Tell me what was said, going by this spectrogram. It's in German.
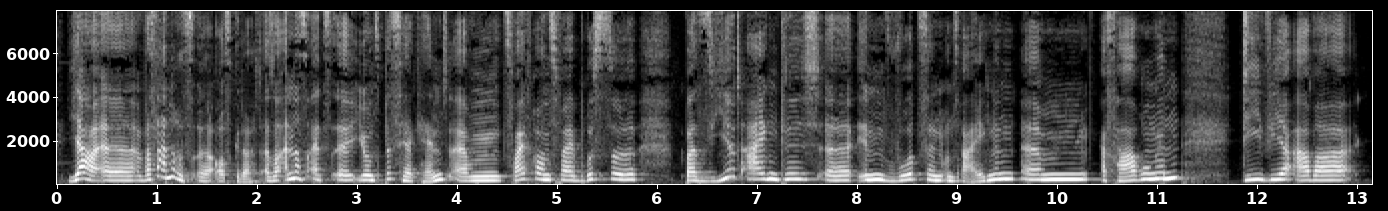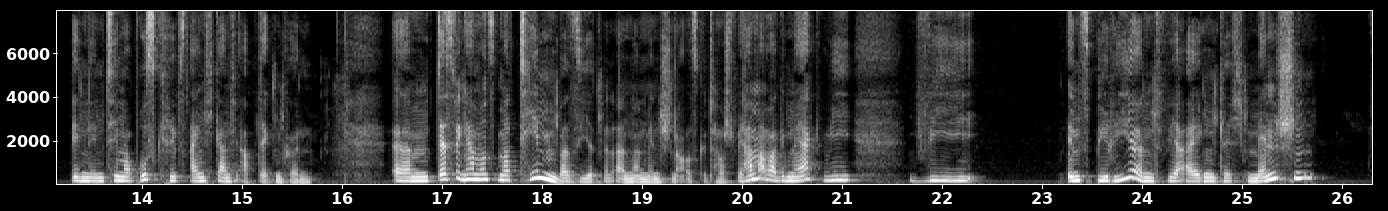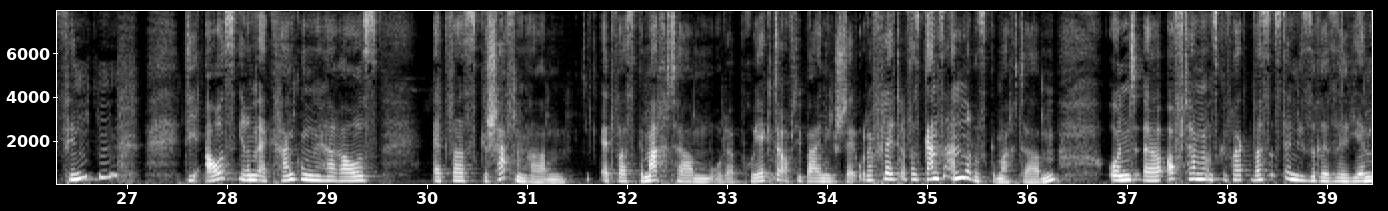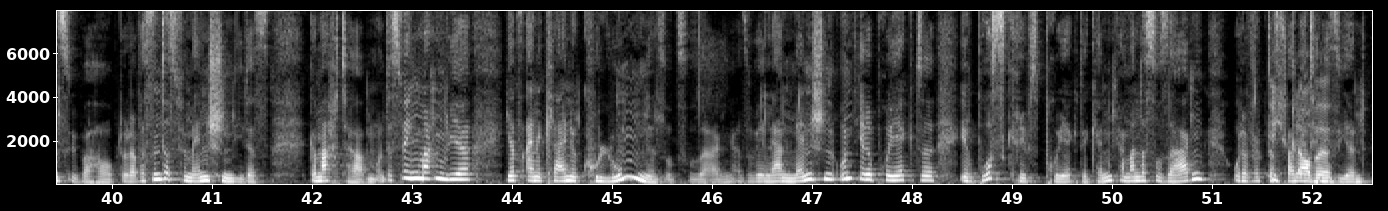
ja äh, was anderes äh, ausgedacht. Also anders als äh, ihr uns bisher kennt. Ähm, zwei Frauen, zwei Brüste basiert eigentlich äh, in Wurzeln unserer eigenen ähm, Erfahrungen, die wir aber in dem Thema Brustkrebs eigentlich gar nicht abdecken können. Ähm, deswegen haben wir uns immer themenbasiert mit anderen Menschen ausgetauscht. Wir haben aber gemerkt, wie, wie inspirierend wir eigentlich Menschen finden, die aus ihren Erkrankungen heraus etwas geschaffen haben, etwas gemacht haben oder Projekte auf die Beine gestellt oder vielleicht etwas ganz anderes gemacht haben. Und äh, oft haben wir uns gefragt, was ist denn diese Resilienz überhaupt oder was sind das für Menschen, die das gemacht haben? Und deswegen machen wir jetzt eine kleine Kolumne sozusagen. Also wir lernen Menschen und ihre Projekte, ihre Brustkrebsprojekte kennen. Kann man das so sagen oder wirkt das Ich glaube, bagatellisierend?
